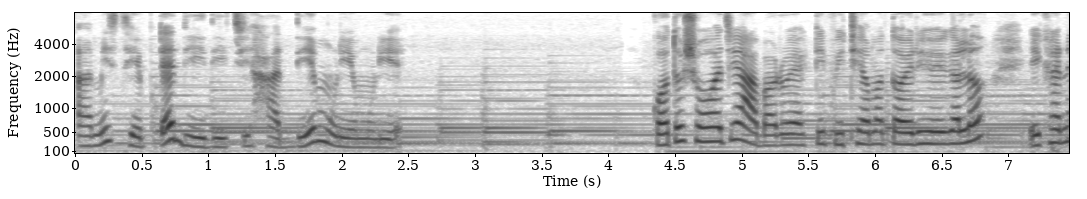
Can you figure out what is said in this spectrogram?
আমি শেপটা দিয়ে দিয়েছি, হাত দিয়ে মুড়িয়ে মুড়িয়ে। কত সহজে আবারও একটি পিঠে আমার তৈরি হয়ে গেল। এখানে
